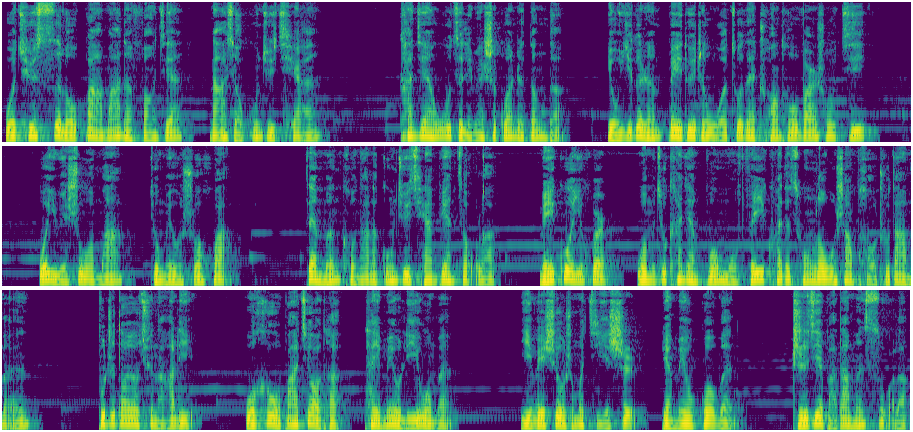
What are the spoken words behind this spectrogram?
我去四楼爸妈的房间拿小工具钳，看见屋子里面是关着灯的，有一个人背对着我坐在床头玩手机，我以为是我妈，就没有说话，在门口拿了工具钳便走了。没过一会儿，我们就看见伯母飞快地从楼上跑出大门，不知道要去哪里，我和我爸叫他，他也没有理我们。以为是有什么急事，便没有过问，直接把大门锁了。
